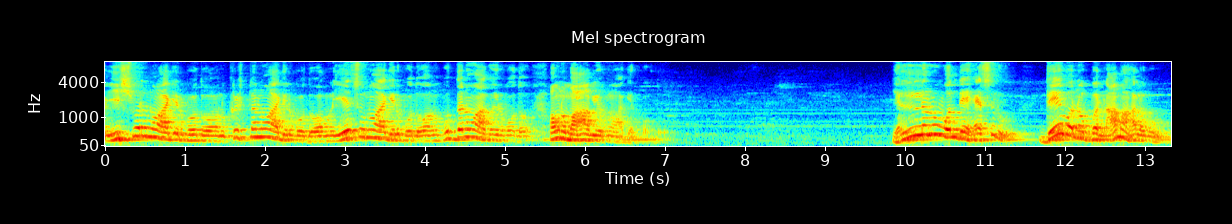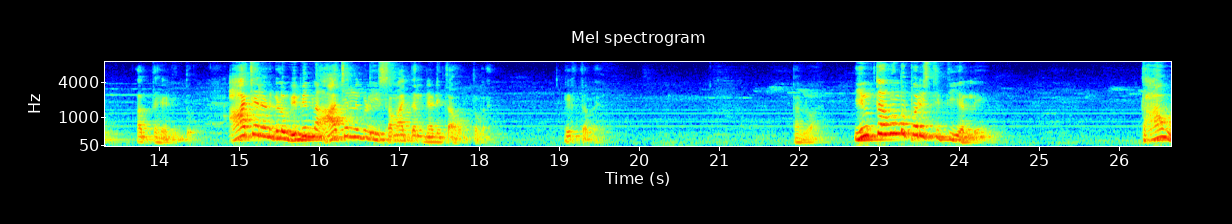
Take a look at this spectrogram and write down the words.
ಈಶ್ವರನೂ ಆಗಿರ್ಬೋದು, ಅವನು ಕೃಷ್ಣನೂ ಆಗಿರ್ಬೋದು, ಅವನು ಯೇಸುನೂ ಆಗಿರ್ಬೋದು, ಅವನು ಬುದ್ಧನೂ ಆಗಿರ್ಬೋದು, ಅವನು ಮಹಾವೀರನೂ ಆಗಿರ್ಬೋದು. ಎಲ್ಲರೂ ಒಂದೇ ಹೆಸರು, ದೇವನೊಬ್ಬ ನಾಮ ಹಲವು ಅಂತ ಹೇಳಿದ್ದು. ಆಚರಣೆಗಳು, ವಿಭಿನ್ನ ಆಚರಣೆಗಳು ಈ ಸಮಾಜದಲ್ಲಿ ನಡೀತಾ ಹೋಗ್ತವೆ, ಇರ್ತವೆ. ಅಲ್ವಾ? ಇಂಥ ಒಂದು ಪರಿಸ್ಥಿತಿಯಲ್ಲಿ ತಾವು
